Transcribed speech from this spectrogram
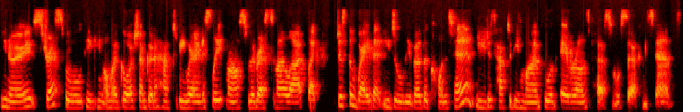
you know, stressful, thinking, oh my gosh, I'm going to have to be wearing a sleep mask for the rest of my life. Like, just the way that you deliver the content, you just have to be mindful of everyone's personal circumstance.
